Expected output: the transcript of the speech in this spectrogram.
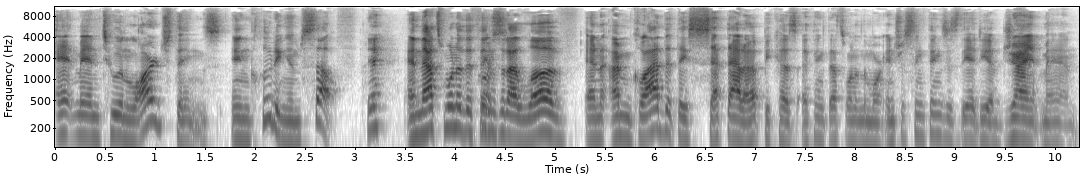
Ant Man to enlarge things, including himself. Yeah. And that's one of the things course. that I love, and I'm glad that they set that up because I think that's one of the more interesting things is the idea of Giant Man,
